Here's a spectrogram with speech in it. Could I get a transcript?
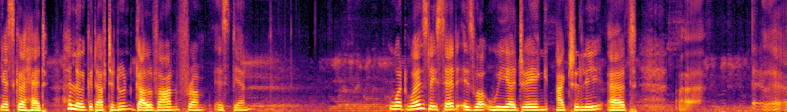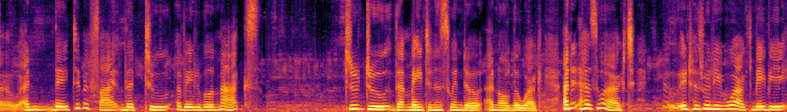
Yes, go ahead. Hello, good afternoon. Galvan from ESPN. What Wesley said is what we are doing actually at uh, and they typify the two available Macs to do the maintenance window and all the work. And it has worked. It has really worked. Maybe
